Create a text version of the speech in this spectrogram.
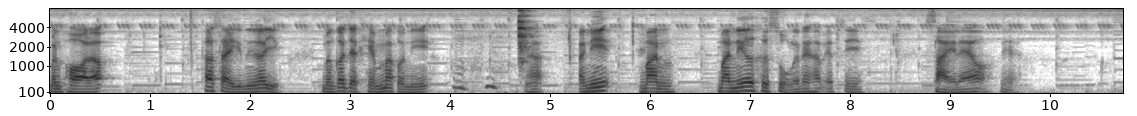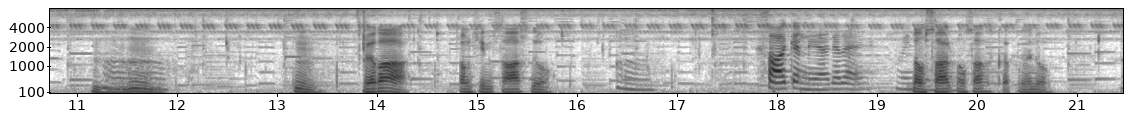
มันพอแล้ว ถ้าใส่เนื้ออีก มันก็จะเค็มมากกว่านี้นะฮะอันนี้มันมันนี่ก็คือสุกแล้วนะครับ FC ใส่แล้ว เนี่ยอืมอืม แล้วก็ลองชิมซอสดูซอสกับเนื้อก็ได้ไม่มี ลองซอสลองซอสกับเนื้อดูอ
